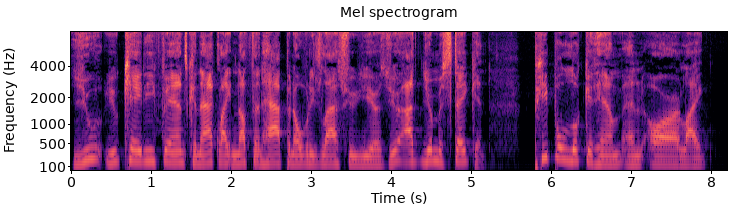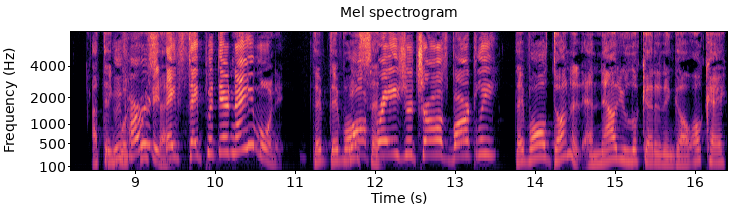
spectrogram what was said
You you KD fans can act like nothing happened over these last few years. You're I, you're mistaken. People look at him and are like, I think We've what heard it. They've they put their name on it. they've they've all Walt said Frazier, Charles Barkley. they've all done it, and now you look at it and go, okay.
